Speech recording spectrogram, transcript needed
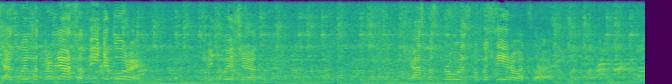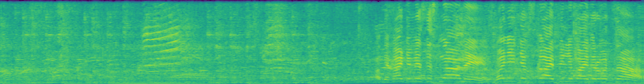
Сейчас будем отправляться. Видите горы? Чуть выше. Сейчас попробуем сфокусироваться. Отдыхайте вместе с нами. Звоните в скайп или вайбер WhatsApp.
